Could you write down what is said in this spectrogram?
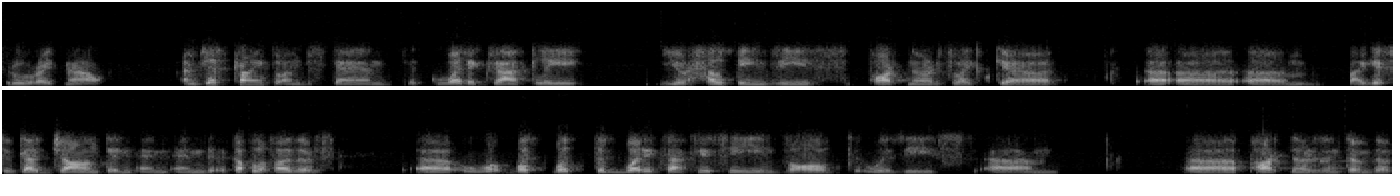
through right now. I'm just trying to understand what exactly you're helping these partners, like uh, uh, uh, um, I guess you've got Jaunt and, a couple of others. What exactly is he involved with these um, partners in terms of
